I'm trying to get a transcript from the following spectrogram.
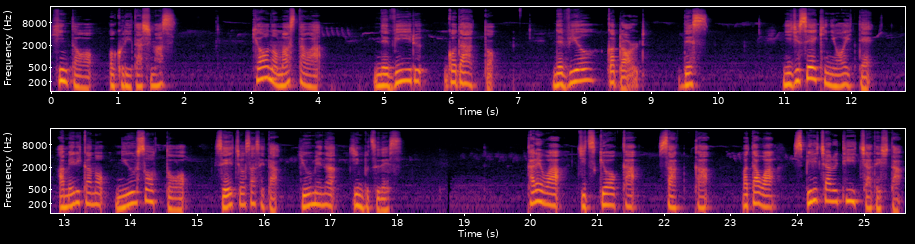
ヒントをお送りいたします。今日のマスターはネビール・ゴダート、ネビル・ゴダードです。二次世紀においてアメリカのニューソートを成長させた有名な人物です。彼は実業家、作家、またはスピリチュアルティーチャーでした。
